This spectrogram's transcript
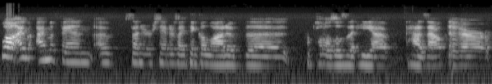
Well, I'm, I'm a fan of Senator Sanders. I think a lot of the proposals that he have, has out there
